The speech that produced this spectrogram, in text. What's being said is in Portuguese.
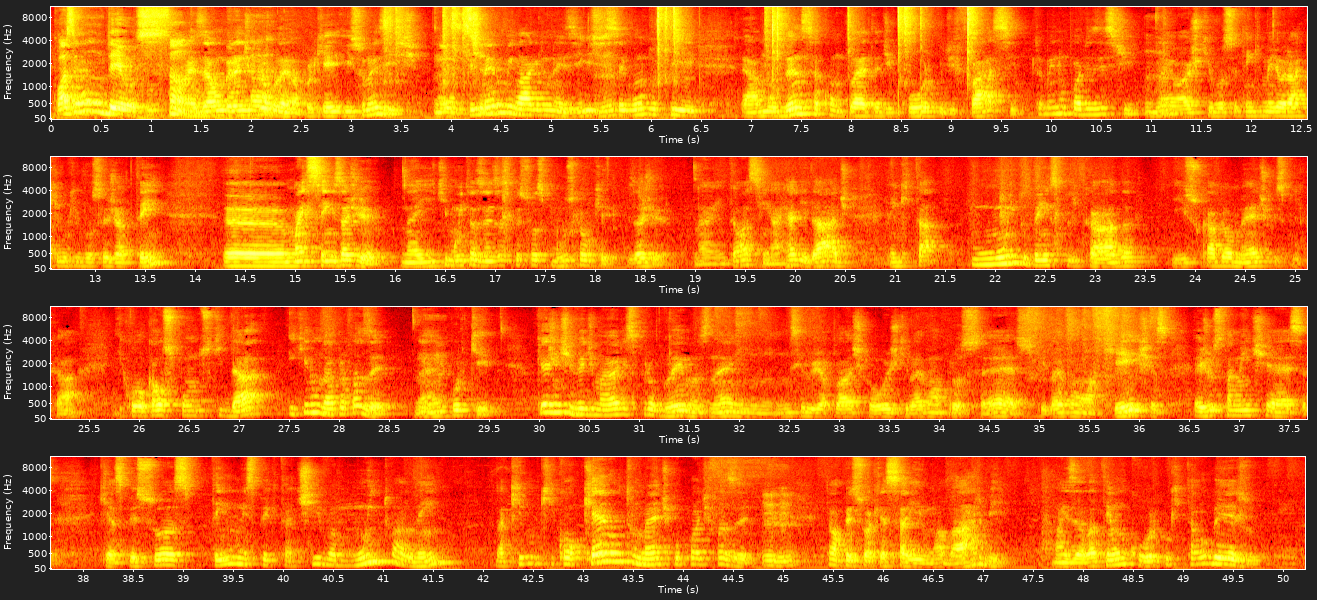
quase um deus. Mas é um grande problema, porque isso não existe. Não existe. Primeiro, o milagre não existe. Segundo, que a mudança completa de corpo, de face, também não pode existir. né? Eu acho que você tem que melhorar aquilo que você já tem, eh, mas sem exagero. Né? E que muitas vezes as pessoas buscam o quê? Exagero. Né? Então, assim, a realidade tem que estar muito bem explicada, e isso cabe ao médico explicar, e colocar os pontos que dá e que não dá para fazer. Né? Por quê? O que a gente vê de maiores problemas né, em, em cirurgia plástica hoje, que levam a processo, que levam a queixas, é justamente essa, que as pessoas têm uma expectativa muito além daquilo que qualquer outro médico pode fazer. Então a pessoa quer sair uma Barbie, mas ela tem um corpo que está obeso.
